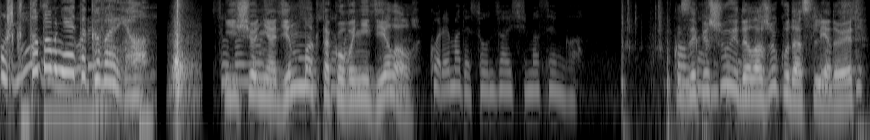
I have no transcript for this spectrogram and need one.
Уж кто бы мне это говорил? Еще ни один маг такого не делал. Запишу и доложу куда следует.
